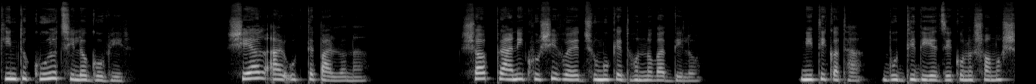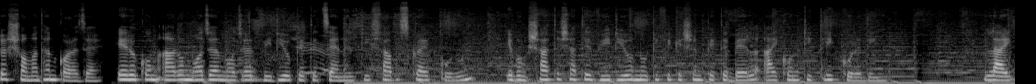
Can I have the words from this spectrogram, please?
কিন্তু কুয়ো ছিল গভীর। শিয়াল আর উঠতে পারল না। সব প্রাণী খুশি হয়ে ঝুমুকে ধন্যবাদ দিল। নীতিকথা, বুদ্ধি দিয়ে যে কোনো সমস্যার সমাধান করা যায়। এরকম আরও মজার মজার ভিডিও পেতে চ্যানেলটি সাবস্ক্রাইব করুন এবং সাথে সাথে ভিডিও নোটিফিকেশন পেতে বেল আইকনটি ক্লিক করে দিন। লাইক,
